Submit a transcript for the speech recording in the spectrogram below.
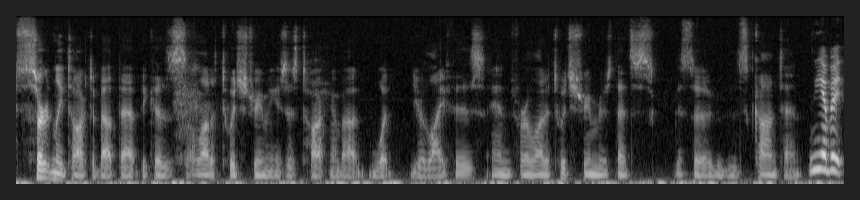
certainly talked about that because a lot of Twitch streaming is just talking about what your life is, and for a lot of Twitch streamers, that's it's, a, it's content. Yeah, but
